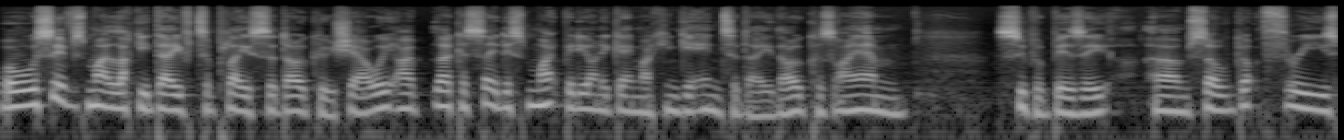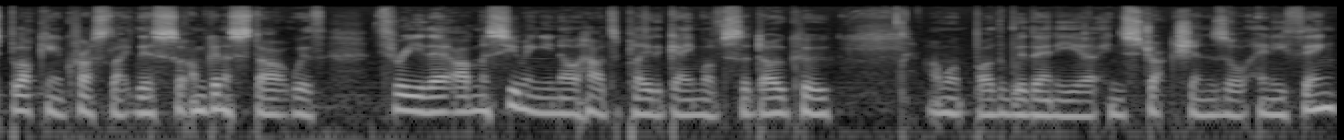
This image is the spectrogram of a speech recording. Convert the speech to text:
Well, we'll see if it's my lucky day to play Sudoku, shall we? I, like I say, this might be the only game I can get in today, though, because I am super busy. Um, so I've got threes blocking across like this. So I'm going to start with three there. I'm assuming you know how to play the game of Sudoku. I won't bother with any uh, instructions or anything.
